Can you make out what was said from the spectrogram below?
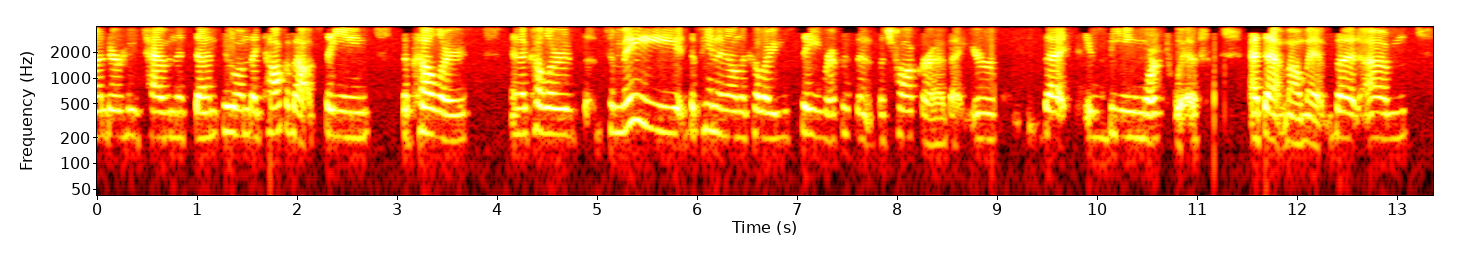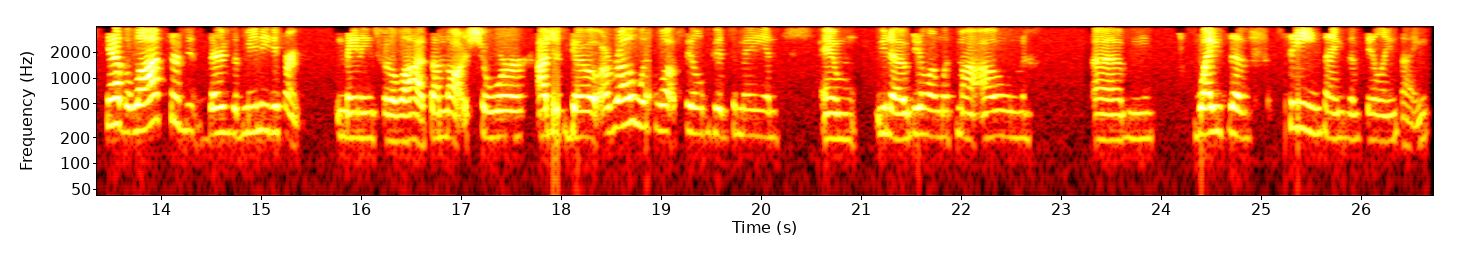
under who's having this done to them, they talk about seeing the colors. And the colors, to me, depending on the color you see, represents the chakra that you're that is being worked with at that moment. But um, yeah, the lights are there's many different meanings for the lights. I'm not sure. I just go I roll with what feels good to me and and you know dealing with my own um ways of seeing things and feeling things.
